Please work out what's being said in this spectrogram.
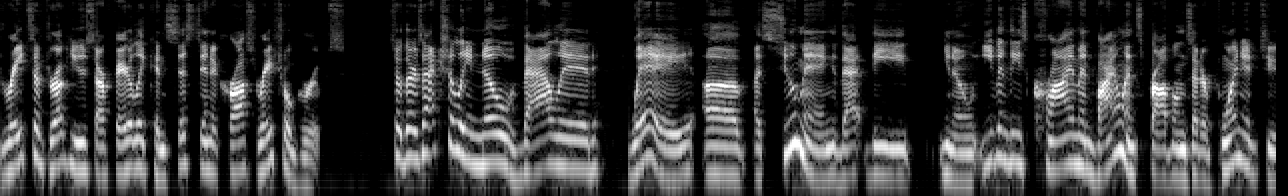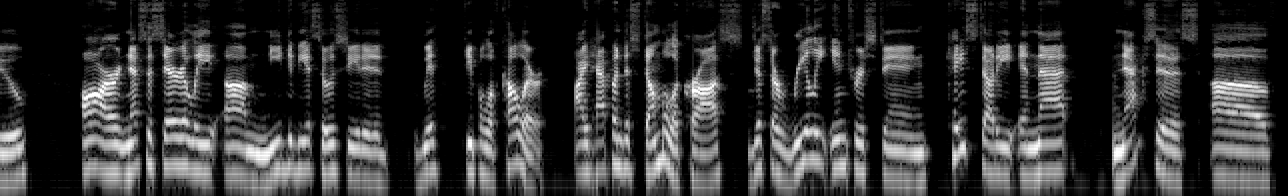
rates of drug use are fairly consistent across racial groups. So there's actually no valid way of assuming that the, you know, even these crime and violence problems that are pointed to are necessarily um, need to be associated with people of color. I happened to stumble across just a really interesting case study in that nexus of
